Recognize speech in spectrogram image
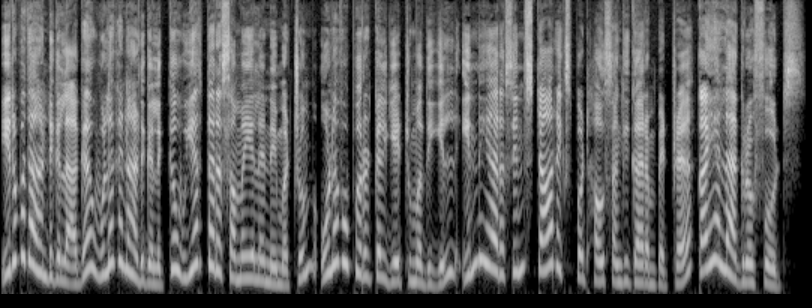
இருபது ஆண்டுகளாக உலக நாடுகளுக்கு உயர்தர சமையல் எண்ணெய் மற்றும் உணவுப் பொருட்கள் ஏற்றுமதியில் இந்திய அரசின் ஸ்டார் எக்ஸ்போர்ட் ஹவுஸ் அங்கீகாரம் பெற்ற கயல் ஆக்ரோ ஃபுட்ஸ்.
